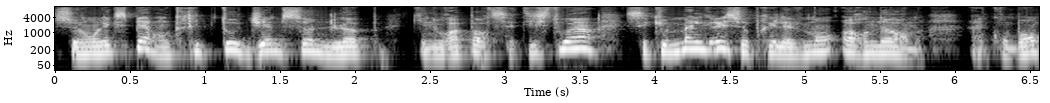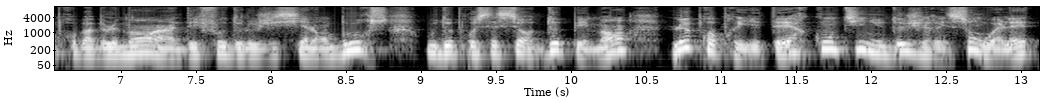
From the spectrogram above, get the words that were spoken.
selon l'expert en crypto Jameson Lopp, qui nous rapporte cette histoire, c'est que malgré ce prélèvement hors norme, incombant probablement à un défaut de logiciel en bourse ou de processeur de paiement, le propriétaire continue de gérer son wallet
